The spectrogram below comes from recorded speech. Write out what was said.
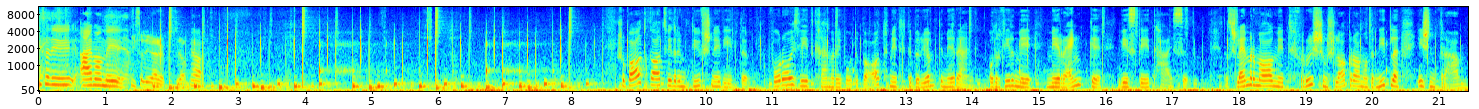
Iseli einmal mehr. Iseli wäre etwas, ja. ja. Schon bald geht es wieder im Tiefschnee weiter. Vor uns liegt Kämmeribodenbad mit der berühmten Merengue. Oder vielmehr Merenke, wie es dort heisst. Das Schlemmermal mit frischem Schlagrahm oder Nidle ist ein Traum.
